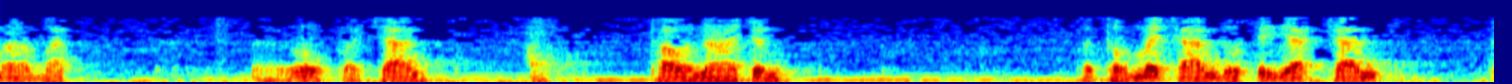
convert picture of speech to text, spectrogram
มาบัติรูปฌานภาวนาจนปฐมฌานดุติยฌานต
